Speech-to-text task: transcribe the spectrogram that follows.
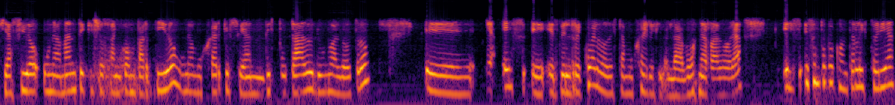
que ha sido un amante que ellos han compartido, una mujer que se han disputado el uno al otro eh, es eh, el del recuerdo de esta mujer, es la, la voz narradora, es, es un poco contar la historia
